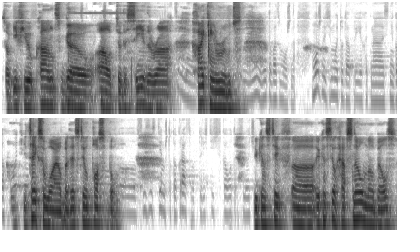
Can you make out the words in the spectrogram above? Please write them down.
So if you can't go out to the sea, there are hiking routes. It takes a while, but it's still possible. You can still uh, you can still have snowmobiles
